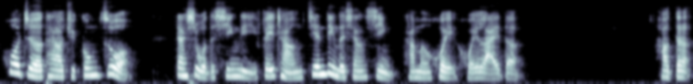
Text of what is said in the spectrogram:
或者他要去工作。但是我的心里非常坚定的相信他们会回来的。好的。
